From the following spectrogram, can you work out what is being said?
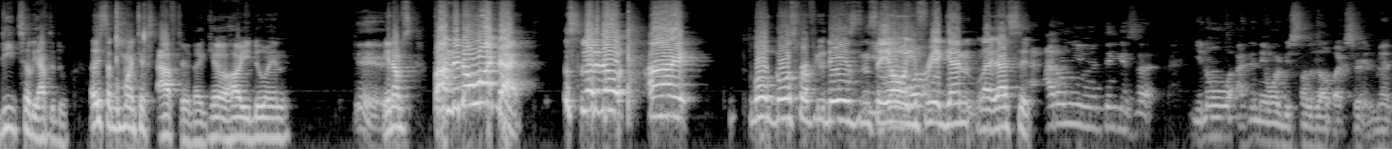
detail you have to do. At least a good morning text after, like, yo, how are you doing? yeah, You know, what I'm fam, they don't want that. Just let it out. All right, go goes for a few days and You say, oh, you what? free again. Like that's it. I don't even think it's that. You know. I think they want to be sorted out by certain men.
